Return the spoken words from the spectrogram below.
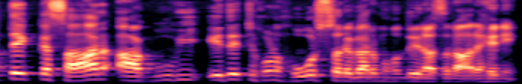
ਅਤੇ ਕਿਸਾਨ ਆਗੂ ਵੀ ਇਹਦੇ 'ਚ ਹੁਣ ਹੋਰ ਸਰਗਰਮ ਹੁੰਦੇ ਨਜ਼ਰ ਆ ਰਹੇ ਨੇ।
